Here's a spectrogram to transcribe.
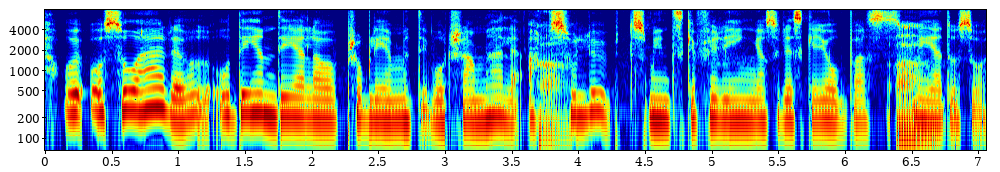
Och, och så är det. Och, det är en del av problemet i vårt samhälle. Absolut. Som inte ska förringas och det ska jobbas Ja. med och så.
